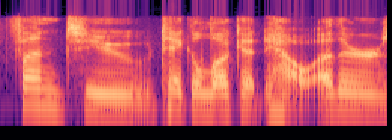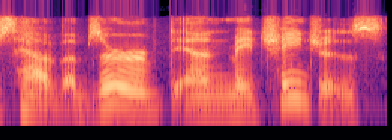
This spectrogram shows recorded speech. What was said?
fun to take a look at how others have observed and made changes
